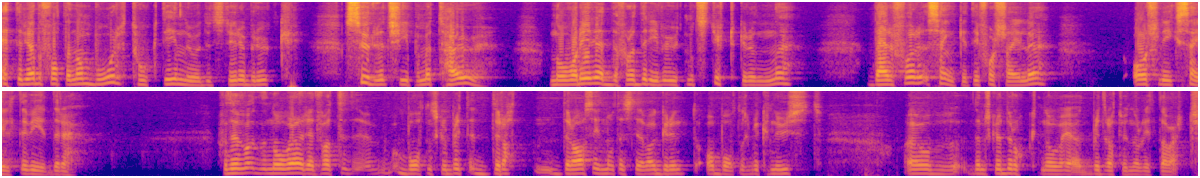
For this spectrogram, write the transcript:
etter de hadde fått den om bord, tok de nødutstyr i bruk. Surret skipet med tau. Nå var de redde for å drive ut mot styrtgrunnene. Derfor senket de forseglet, og slik seilte videre. For det, Nå var jeg redd for at båten skulle blitt dratt, dras inn mot et sted det var grunt, og båten skulle bli knust. Og de skulle drukne og bli dratt under litt av hvert.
